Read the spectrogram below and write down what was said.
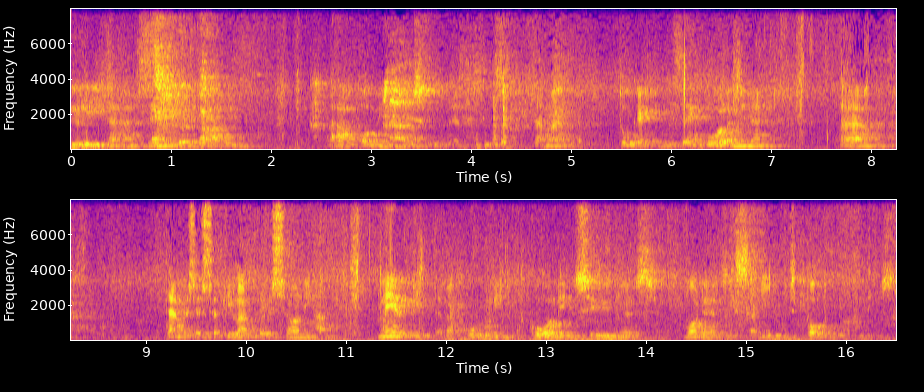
yli tämän sekretaarin ominaisuuden. Siis tämän tukehtumiseen kuoleminen tämmöisessä tilanteessa on ihan merkittävä kuolin, kuolin syy myös modernissa ihmispopulaatiossa.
